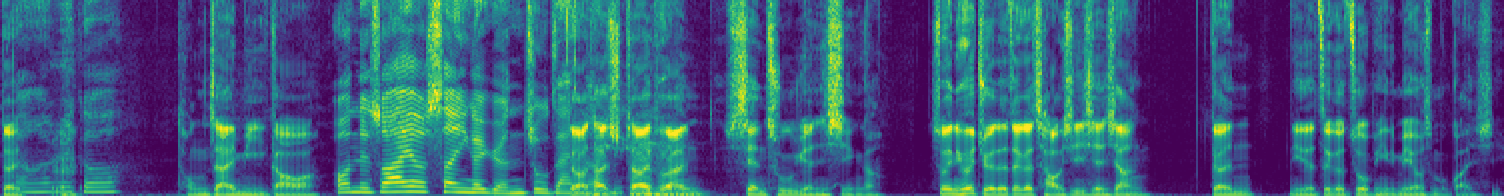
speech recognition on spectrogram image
对，当阿米沟，同仔米高啊。哦，你说它又剩一个圆柱在那里。对啊，它它会突然现出原形啊。嗯、所以你会觉得这个潮汐现象跟你的这个作品里面有什么关系？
